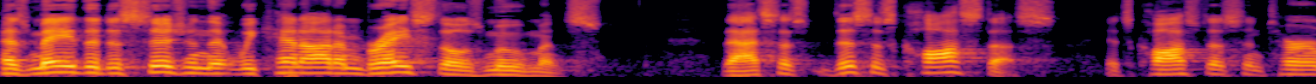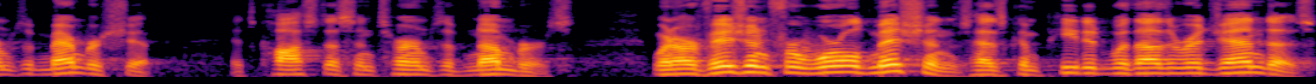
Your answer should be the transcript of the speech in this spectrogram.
has made the decision that we cannot embrace those movements. That's, this has cost us. It's cost us in terms of membership, it's cost us in terms of numbers. When our vision for world missions has competed with other agendas,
